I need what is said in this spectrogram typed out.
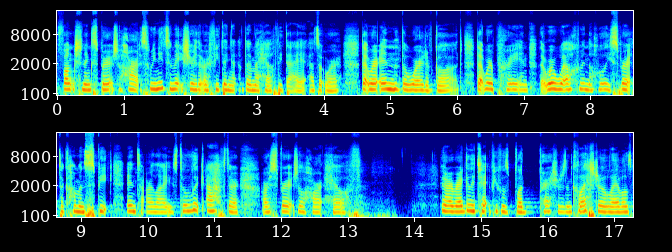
functioning spiritual hearts, we need to make sure that we're feeding them a healthy diet, as it were, that we're in the Word of God, that we're praying, that we're welcoming the Holy Spirit to come and speak into our lives, to look after our spiritual heart health. You know, I regularly check people's blood pressures and cholesterol levels,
